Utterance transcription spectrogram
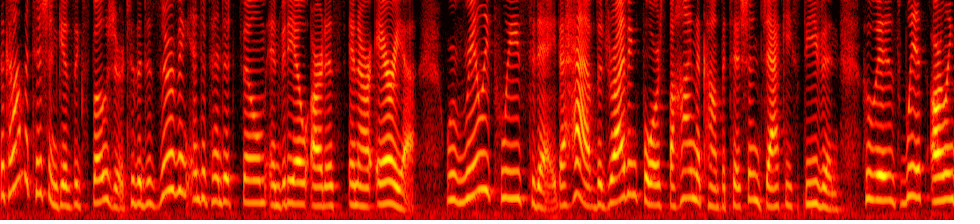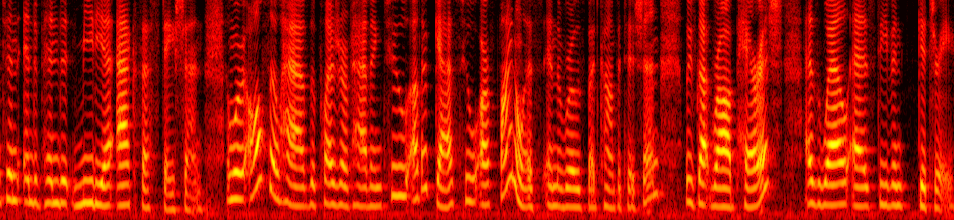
The competition gives exposure to the deserving independent film and video artists in our area. We're really pleased today to have the driving force behind the competition, Jackie Steven, who is with Arlington Independent Media Access Station. And we also have the pleasure of having two other guests who are finalists in the Rosebud competition. We've got Rob Parrish as well as Stephen Guidry.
